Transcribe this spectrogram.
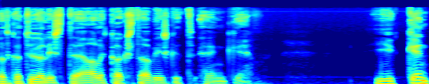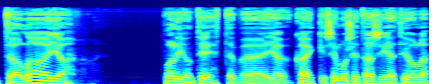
jotka työllistää alle 250 henkeä. Kenttä on laaja, paljon tehtävää ja kaikki semmoiset asiat, joilla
